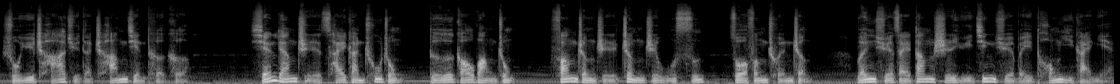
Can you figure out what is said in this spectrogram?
属于察举的常见特科。贤良指才干出众、德高望重；方正指正直无私、作风纯正。文学在当时与经学为同一概念。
